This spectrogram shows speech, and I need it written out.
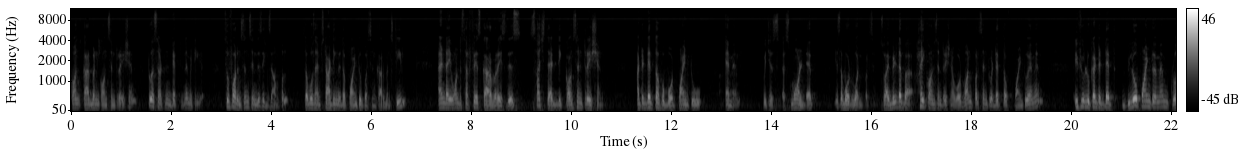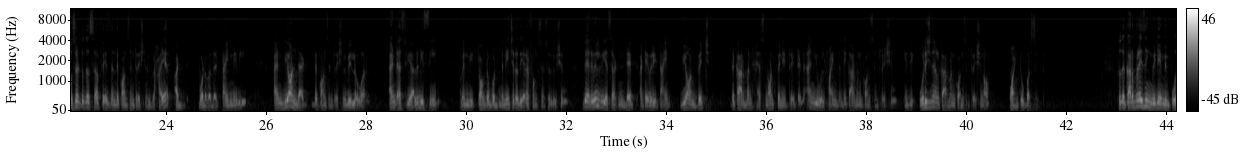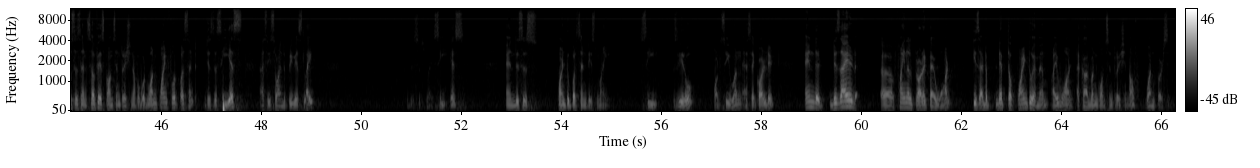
con carbon concentration to a certain depth in the material. So, for instance, in this example suppose I am starting with a 0.2 percent carbon steel and I want to surface carburize this such that the concentration at a depth of about 0.2 mm which is a small depth is about 1 percent. So, I build up a high concentration about 1 percent to a depth of 0.2 mm. If you look at a depth below 0.2 mm closer to the surface then the concentration will be higher at whatever the time may be and beyond that the concentration will be lower and as we already seen when we talked about the nature of the error function solution there will be a certain depth at every time beyond which the carbon has not penetrated and you will find that the carbon concentration is the original carbon concentration of 0.2 percent. So, the carburizing medium imposes a surface concentration of about 1.4 percent which is the C s as we saw in the previous slide. This is my C s and this is 0.2 percent is my C 0 or C 1 as I called it. And the desired uh, final product I want is at a depth of 0.2 mm, I want a carbon concentration of 1 percent.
